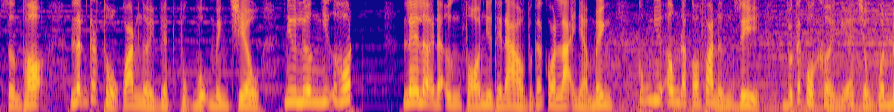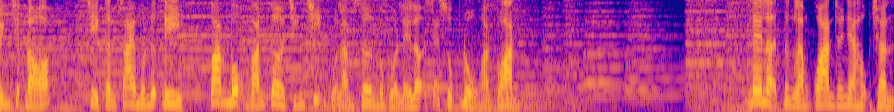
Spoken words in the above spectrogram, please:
Sơn Thọ lẫn các thổ quan người Việt phục vụ Minh Triều như Lương Nhữ Hốt. Lê Lợi đã ứng phó như thế nào với các quan lại nhà Minh cũng như ông đã có phản ứng gì với các cuộc khởi nghĩa chống quân Minh trước đó. Chỉ cần sai một nước đi, toàn bộ ván cờ chính trị của Lam Sơn và của Lê Lợi sẽ sụp đổ hoàn toàn. Lê Lợi từng làm quan cho nhà hậu Trần.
